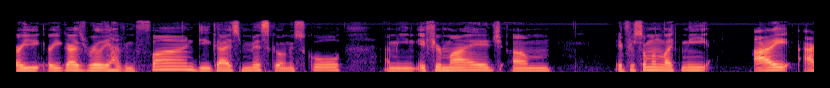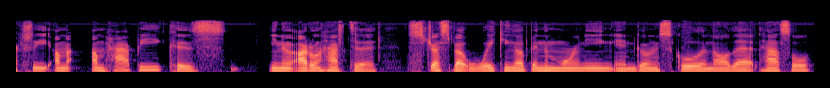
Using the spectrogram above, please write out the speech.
are you, are you guys really having fun? Do you guys miss going to school? I mean, if you're my age, um, if you're someone like me, I actually, I'm, I'm happy because, you know, I don't have to stress about waking up in the morning and going to school and all that hassle.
